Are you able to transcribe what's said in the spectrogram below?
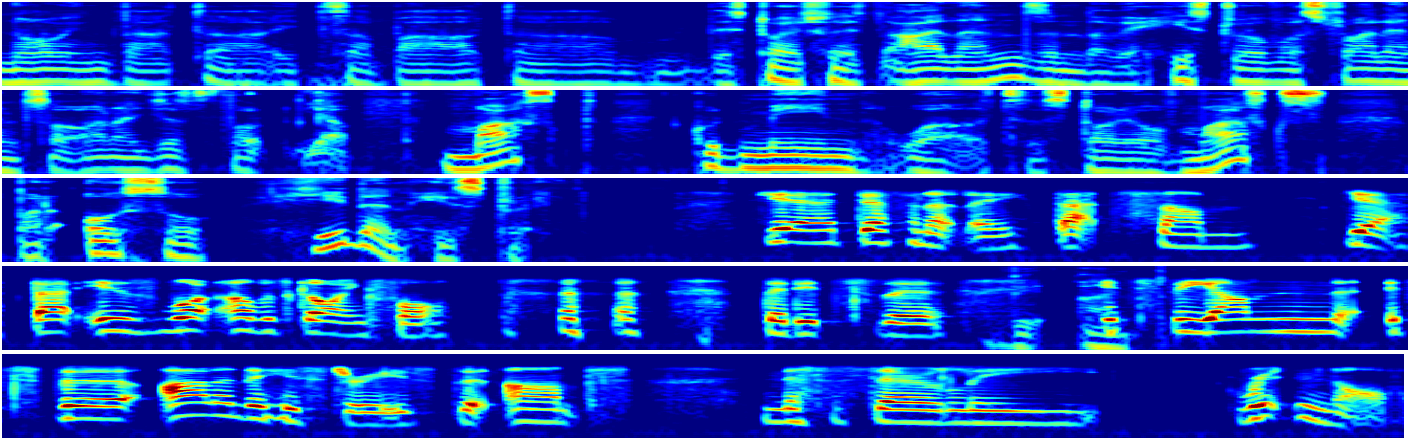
knowing that uh, it's about um, the Torres Strait Islands and the history of Australia and so on, I just thought, yeah, masked could mean, well, it's a story of masks, but also hidden history. Yeah, definitely. That's um, yeah, that is what I was going for. that it's the, the un- it's the un it's the islander histories that aren't necessarily written of,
